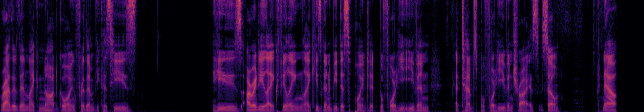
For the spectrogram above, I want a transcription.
rather than like not going for them because he's he's already like feeling like he's going to be disappointed before he even attempts before he even tries. So now,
